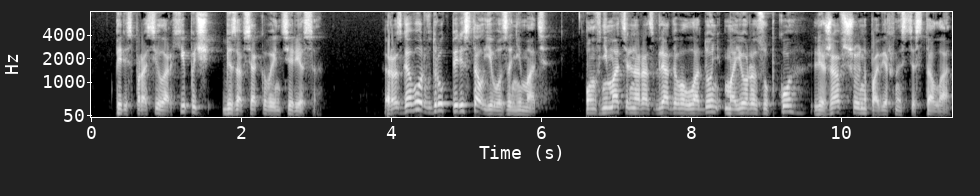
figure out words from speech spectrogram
– переспросил Архипыч безо всякого интереса. Разговор вдруг перестал его занимать. Он внимательно разглядывал ладонь майора Зубко, лежавшую на поверхности стола.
